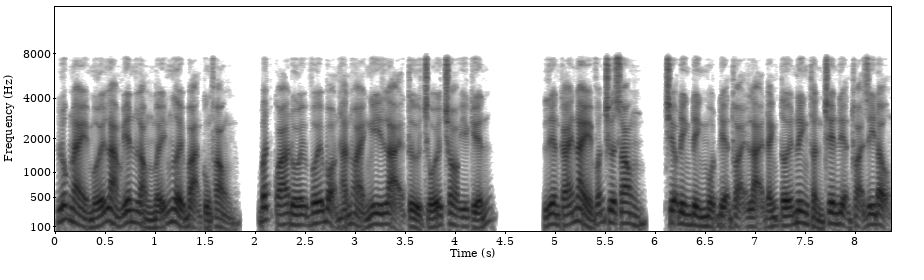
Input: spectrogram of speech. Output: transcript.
Lúc này mới làm yên lòng mấy người bạn cùng phòng, bất quá đối với bọn hắn hoài nghi lại từ chối cho ý kiến liền cái này vẫn chưa xong, triệu đình đình một điện thoại lại đánh tới ninh thần trên điện thoại di động,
